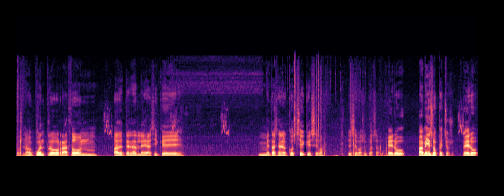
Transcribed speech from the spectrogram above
pues no encuentro razón para detenerle, así que... Metas en el coche que se va. Que se va a su casa. Pero, para mí es sospechoso. Pero,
